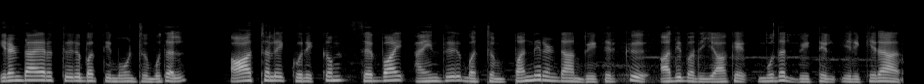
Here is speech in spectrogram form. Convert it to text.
இரண்டாயிரத்தி இருபத்தி மூன்று முதல் ஆற்றலை குறிக்கும் செவ்வாய் ஐந்து மற்றும் பன்னிரெண்டாம் வீட்டிற்கு அதிபதியாக முதல் வீட்டில் இருக்கிறார்.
